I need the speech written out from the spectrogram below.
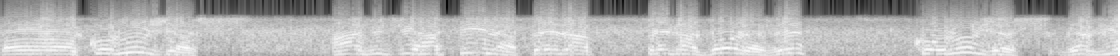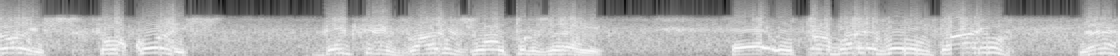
é, corujas, aves de rapina, preda, predadoras, né? Corujas, gaviões, falcões, dentre vários outros aí. É, o trabalho é voluntário, né?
